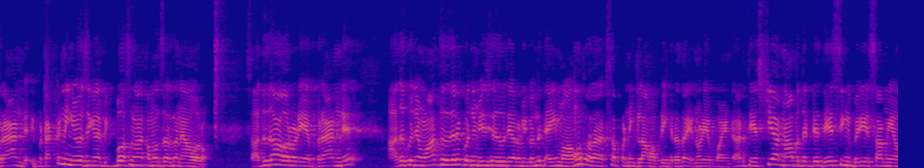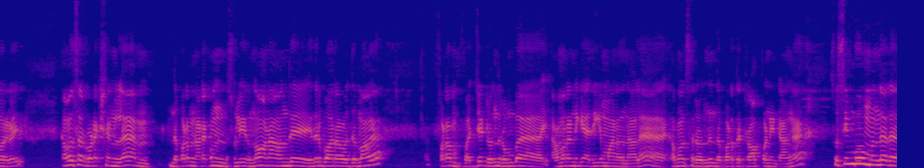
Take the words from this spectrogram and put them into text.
பிராண்ட் இப்போ டக்குன்னு நீங்கள் யோசிக்கலாம் பிக் பாஸ்னா கமல் சார் தான் ஞாபகம் வரும். ஸோ அதுதான் அவருடைய பிராண்டு அது கொஞ்சம் மாற்றுவதே கொஞ்சம் விஜய் சேதுபதி அவர்களுக்கு வந்து டைம் ஆகும். ஸோ அதை அக்செப்ட் பண்ணிக்கலாம் அப்படிங்கிறது தான் என்னுடைய பாயிண்ட் அடுத்து எஸ்டிஆர் நாற்பத்தெட்டு தேசிங் பெரியசாமி அவர்கள். கமல் சார் ப்ரொடக்ஷனில் இந்த படம் நடக்கும்னு சொல்லியிருந்தோம். ஆனால் வந்து எதிர்பாராத விதமாக படம் பட்ஜெட் வந்து ரொம்ப அமரனுக்கே அதிகமானதுனால கமல் சார் வந்து இந்த படத்தை ட்ராப் பண்ணிட்டாங்க. ஸோ சிம்புவும் வந்து அதை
